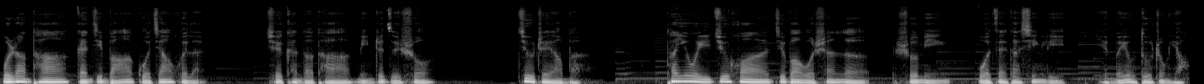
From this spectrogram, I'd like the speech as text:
我让他赶紧把阿果加回来，却看到他抿着嘴说：“就这样吧。”他因为一句话就把我删了，说明我在他心里也没有多重要。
